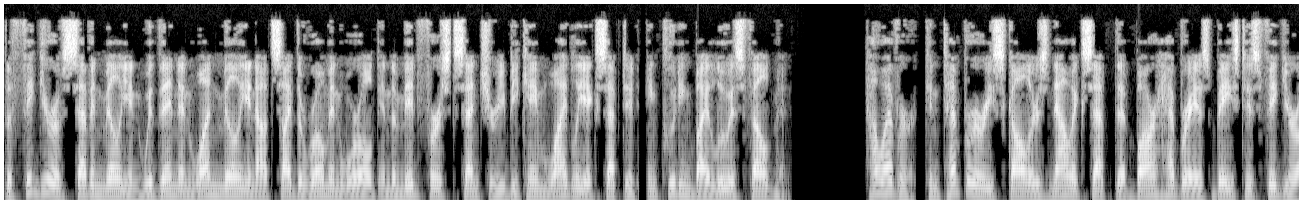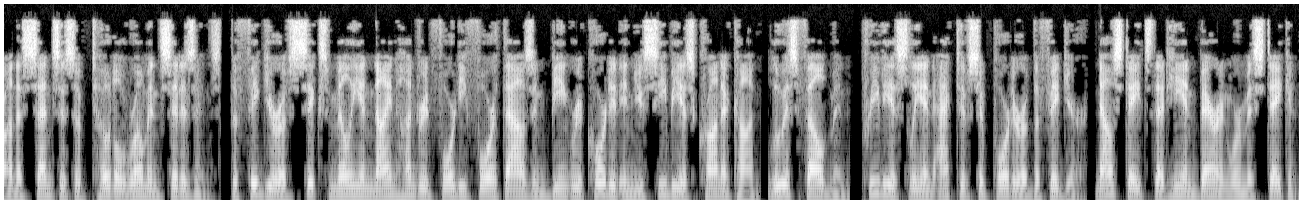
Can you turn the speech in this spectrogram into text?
The figure of 7 million within and 1 million outside the Roman world in the mid-1st century became widely accepted, including by Louis Feldman. However, contemporary scholars now accept that Bar Hebraeus based his figure on a census of total Roman citizens, the figure of 6,944,000 being recorded in Eusebius Chronicon. Louis Feldman, previously an active supporter of the figure, now states that he and Baron were mistaken.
